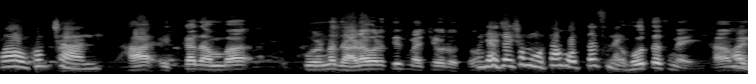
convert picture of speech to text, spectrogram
वाव खूप छान. हा इतकाच आंबा पूर्ण झाडावरतीच मॅच्युअर होतो. म्हणजे ह्याच्यापेक्षा मोठा होतच नाही. होतच नाही. हा मँगो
